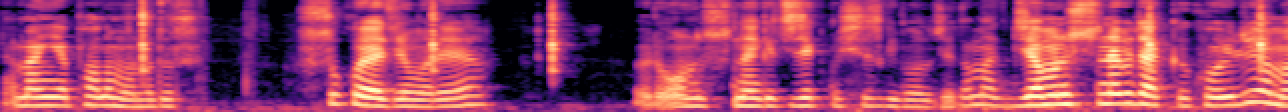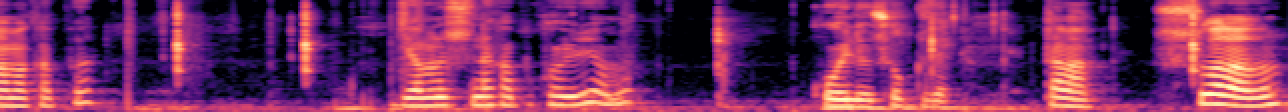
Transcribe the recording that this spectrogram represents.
Hemen yapalım onu dur. Su koyacağım oraya. Böyle onun üstüne geçecekmişiz gibi olacak ama camın üstüne bir dakika koyuluyor mu ama kapı? Camın üstüne kapı koyuluyor mu? Koyuluyor çok güzel. Tamam. Su alalım.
